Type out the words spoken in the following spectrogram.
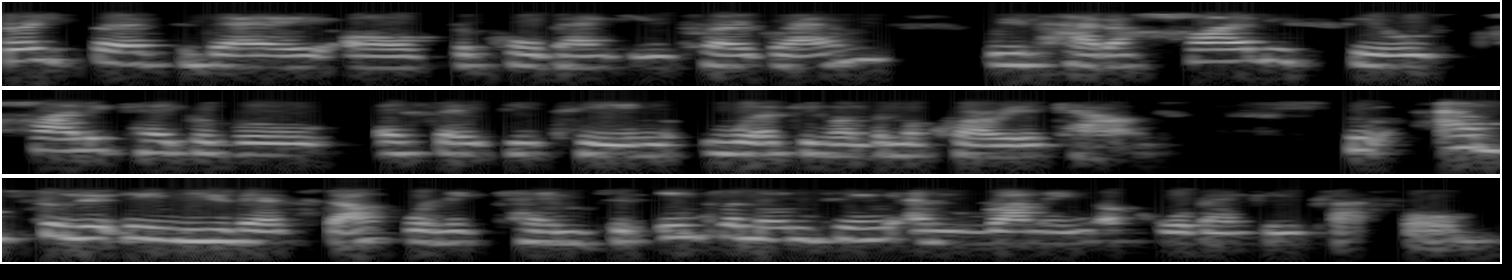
very first day of the core banking program, we've had a highly skilled, highly capable SAP team working on the Macquarie account who absolutely knew their stuff when it came to implementing and running a core banking platform.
